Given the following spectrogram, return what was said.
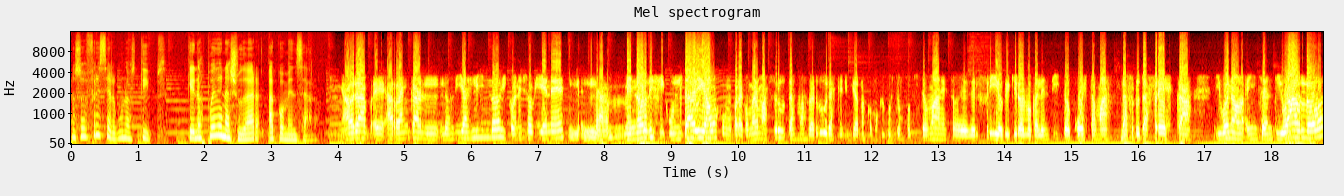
nos ofrece algunos tips que nos pueden ayudar a comenzar ahora eh, arrancan los días lindos y con ello viene la menor dificultad, digamos, como para comer más frutas, más verduras, que en invierno es como que cuesta un poquito más, eso del frío, que quiero algo calentito, cuesta más la fruta fresca. Y bueno, incentivarlos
